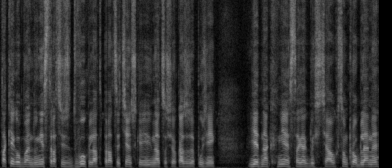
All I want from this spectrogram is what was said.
takiego błędu, nie stracisz dwóch lat pracy ciężkiej na co się okaże, że później jednak nie jest tak, jakbyś chciał, są problemy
